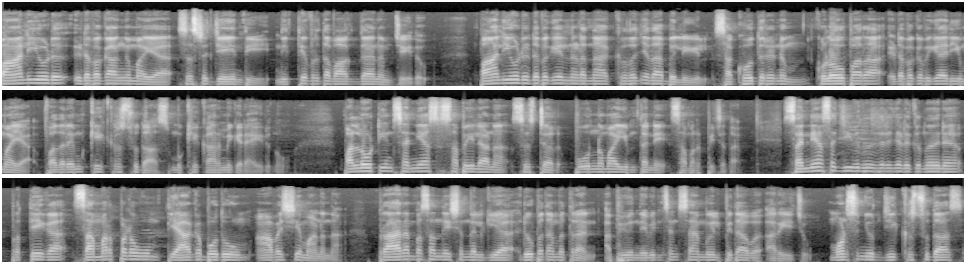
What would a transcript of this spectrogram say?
പാലിയോട് ഇടവകാംഗമായ സിസ്റ്റർ ജയന്തി നിത്യവ്രത വാഗ്ദാനം ചെയ്തു. പാലിയോട് ഇടവകയിൽ നടന്ന കൃതജ്ഞതാ ബലിയിൽ സഹോദരനും കുളവുപാറ ഇടവക വികാരിയുമായ ഫാദർ എം കെ ക്രിസ്തുദാസ് മുഖ്യ കാർമ്മികനായിരുന്നു. പള്ളോട്ടിയൻ സന്യാസ സഭയിലാണ് സിസ്റ്റർ പൂർണമായും തന്നെ സമർപ്പിച്ചത്. സന്യാസ ജീവിതം തിരഞ്ഞെടുക്കുന്നതിന് പ്രത്യേക സമർപ്പണവും ത്യാഗബോധവും ആവശ്യമാണെന്ന് പ്രാരംഭ സന്ദേശം നൽകിയ രൂപതാമെത്രാൻ അഭിവന്യ വിൻസെന്റ് സാമുവൽ പിതാവ് അറിയിച്ചു. മോൺസന്യൂർ ജി ക്രിസ്തുദാസ്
